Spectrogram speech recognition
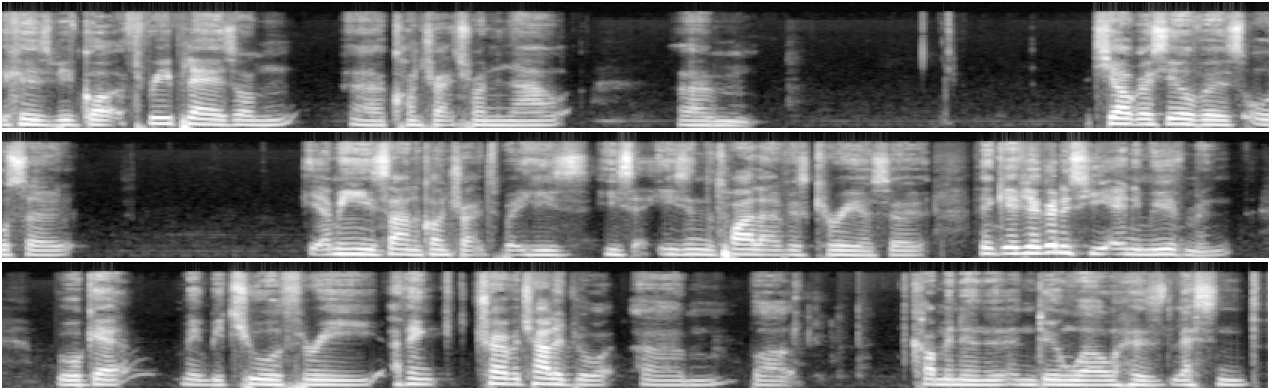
because we've got three players on uh, contracts running out. Um, Thiago Silva is also. I mean, he's signed a contract, but he's he's he's in the twilight of his career. So I think if you're going to see any movement, we'll get maybe two or three. I think Trevor Chalobah, um, but coming in and doing well has lessened,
